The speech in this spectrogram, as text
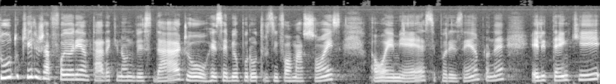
tudo que ele já foi orientado aqui na universidade ou recebeu por outras informações, a OMS, por exemplo, né? Ele tem que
